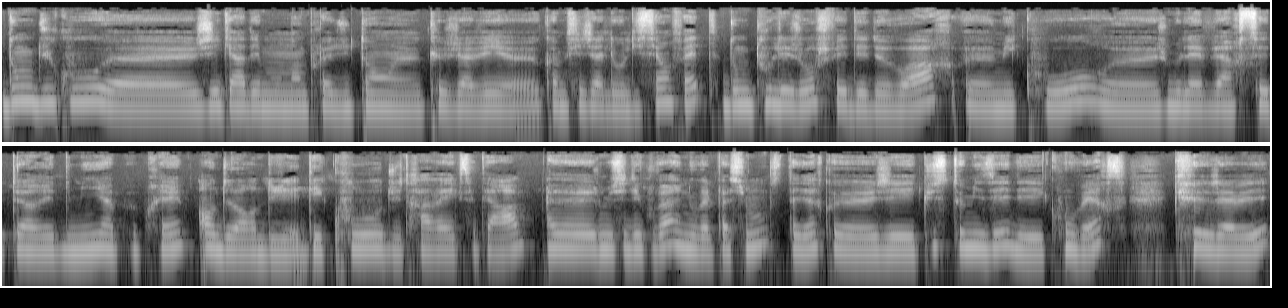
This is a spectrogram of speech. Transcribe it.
Donc du coup euh, j'ai gardé mon emploi du temps euh, que j'avais euh, comme si j'allais au lycée en fait. Donc tous les jours je fais des devoirs, mes cours, je me lève vers 7h30 à peu près, en dehors des cours, du travail, etc. Je me suis découvert une nouvelle passion, c'est-à-dire que j'ai customisé des converses que j'avais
